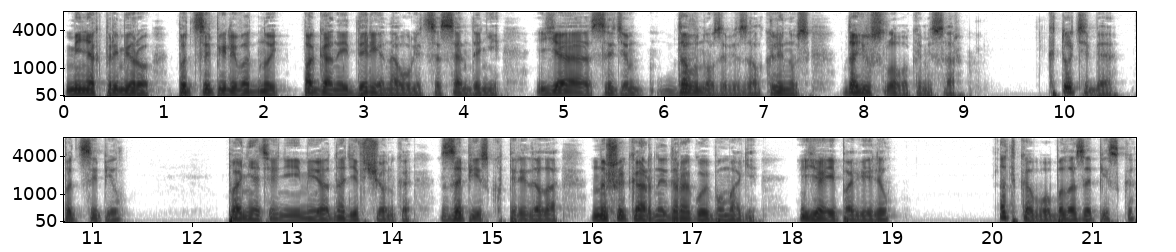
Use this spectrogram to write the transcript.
Меня, к примеру, подцепили в одной поганой дыре на улице Сен-Дени. Я с этим давно завязал, клянусь. Даю слово, комиссар. Кто тебя подцепил? Понятия не имею, одна девчонка записку передала на шикарной дорогой бумаге. Я ей поверил. От кого была записка?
